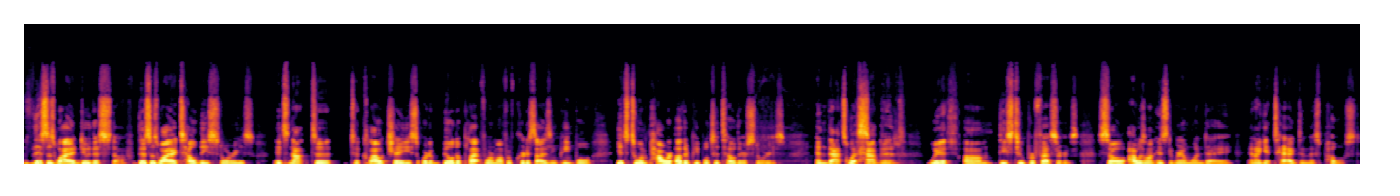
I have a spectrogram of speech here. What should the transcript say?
this is why I do this stuff. This is why I tell these stories. It's not to to clout chase or to build a platform off of criticizing people. It's to empower other people to tell their stories. And that's what so happened good. with um, these two professors. So I was on Instagram one day and I get tagged in this post,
